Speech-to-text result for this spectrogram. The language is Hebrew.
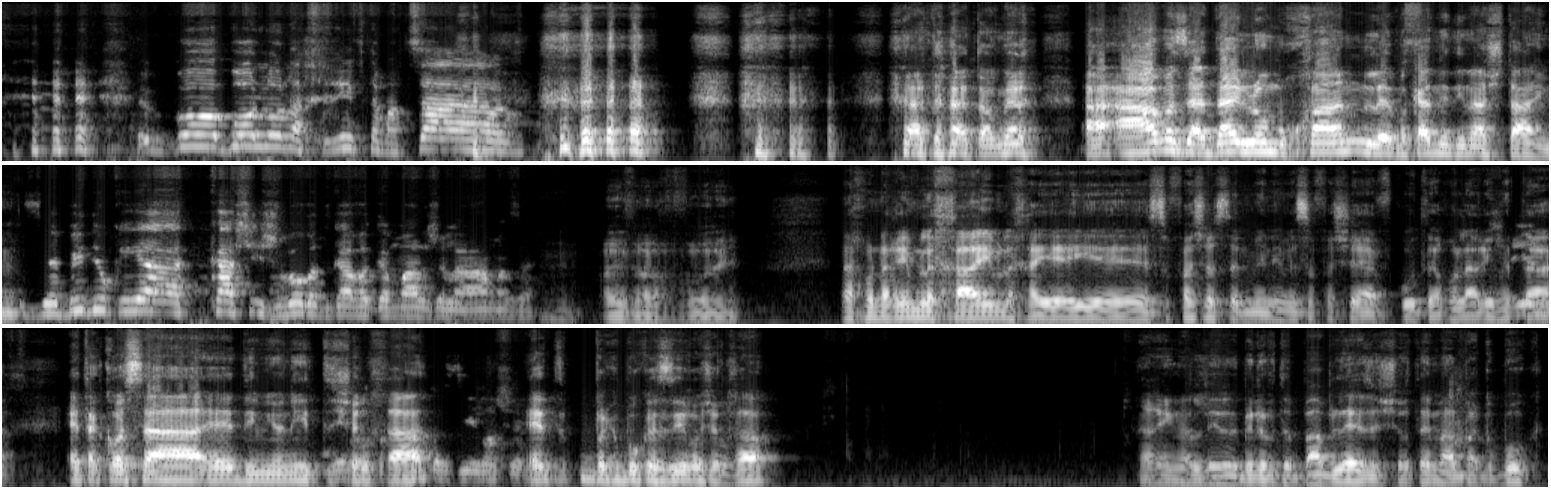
בוא, בוא לא נחריף את המצב. אתה, אתה אומר, העם הזה עדיין לא מוכן למכת מדינה 2. זה בדיוק יהיה הקש שישבור את גב הגמל של העם הזה. אוי ואבוי. אנחנו נרים לחיים לחיי אה, סופה של סלמניה וסופה של האבקות, אתה יכול להרים את, ה, את הכוס הדמיונית שלך. את בקבוק הזירו שלך. נרים a little bit of the bubble, זה שותה מהבקבוק.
